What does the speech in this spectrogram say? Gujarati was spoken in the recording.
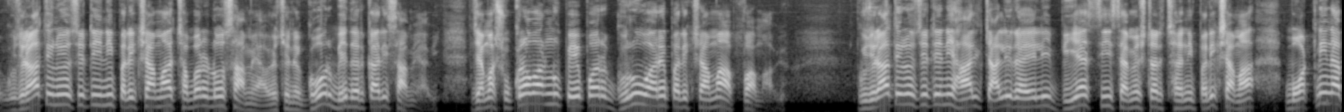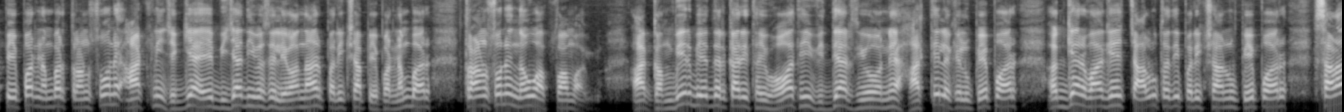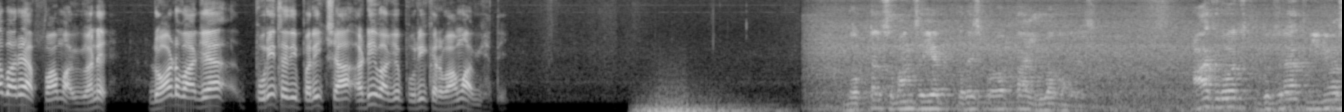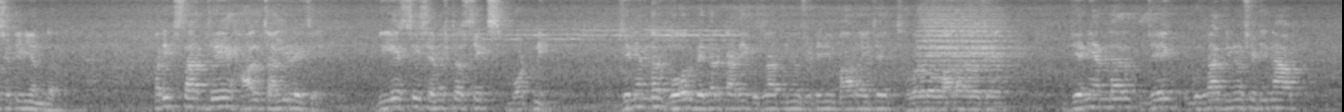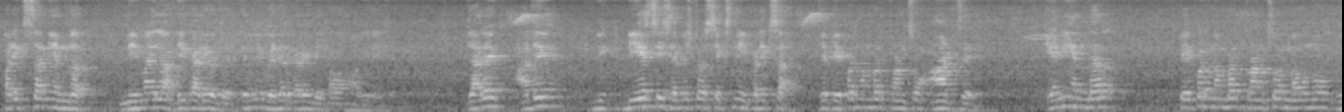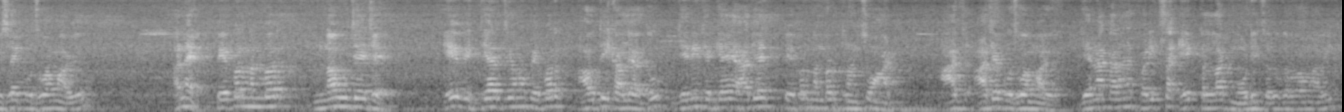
ગુજરાત યુનિવર્સિટીની પરીક્ષામાં છબરડો સામે આવ્યો છે અને ઘોર બેદરકારી સામે આવી. જેમાં શુક્રવારનું પેપર ગુરુવારે પરીક્ષામાં આપવામાં આવ્યું. ગુજરાત યુનિવર્સિટીની હાલ ચાલી રહેલી બીએસસી સેમેસ્ટર છની પરીક્ષામાં બોટનીના પેપર નંબર ત્રણસો ને આઠની જગ્યાએ બીજા દિવસે લેવાનાર પરીક્ષા પેપર નંબર ત્રણસો ને નવ આપવામાં આવ્યું. આ ગંભીર બેદરકારી થઈ હોવાથી વિદ્યાર્થીઓને હાથથી લખેલું પેપર અગિયાર વાગે ચાલુ થતી પરીક્ષાનું પેપર સાડા બારે આપવામાં આવ્યું અને દોઢ વાગ્યા પૂરી થતી પરીક્ષા અઢી વાગે પૂરી કરવામાં આવી હતી. ડૉક્ટર સુભાન સૈયદ પ્રદેશ પ્રવક્તા યુવા કોંગ્રેસ. આજ રોજ ગુજરાત યુનિવર્સિટીની અંદર પરીક્ષા જે હાલ ચાલી રહી છે બીએસસી સેમેસ્ટર સિક્સ બોટની, જેની અંદર ઘોર બેદરકારી ગુજરાત યુનિવર્સિટીની બહાર આવી છે છવરડો બહાર આવ્યો છે. જેની અંદર જે ગુજરાત યુનિવર્સિટીના પરીક્ષાની અંદર નિમાયેલા અધિકારીઓ છે, તેમની બેદરકારી દેખાવામાં આવી રહી છે. જ્યારે આજે બીએસસી સેમેસ્ટર સિક્સની પરીક્ષા, જે પેપર નંબર ત્રણસો આઠ છે, એની અંદર પેપર નંબર ત્રણસો નવનો વિષય પૂછવામાં આવ્યો અને પેપર નંબર નવ જે છે, એ વિદ્યાર્થીઓનું પેપર આવતીકાલે હતું. જેની જગ્યાએ આજે પેપર નંબર ત્રણસો આઠ આજ આજે પૂછવામાં આવ્યું. જેના કારણે પરીક્ષા એક કલાક મોડી શરૂ કરવામાં આવી.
